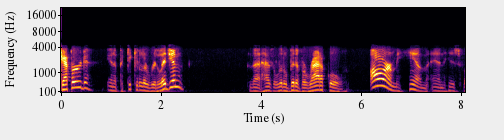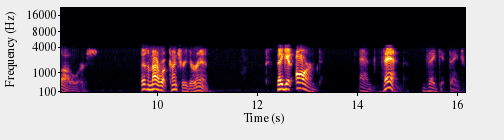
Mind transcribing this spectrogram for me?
shepherd in a particular religion that has a little bit of a radical arm him and his followers. Doesn't matter what country they're in. They get armed and then they get danger.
